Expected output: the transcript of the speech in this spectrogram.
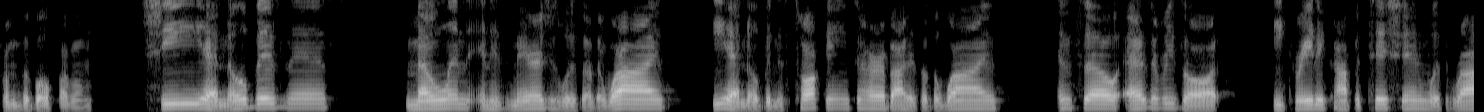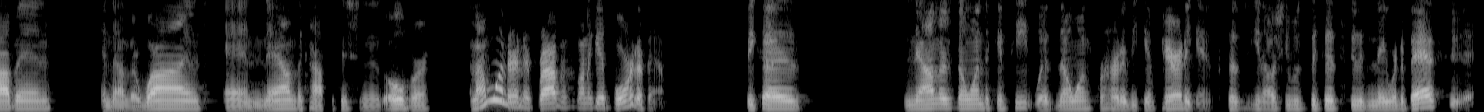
from the both of them. She had no business meddling in his marriages with his other wives. He had no business talking to her about his other wives. And so, as a result, he created competition with Robyn and other wives. And now the competition is over. And I'm wondering if Robyn's going to get bored of him because now there's no one to compete with, no one for her to be compared against. Because, you know, she was the good student, they were the bad student.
